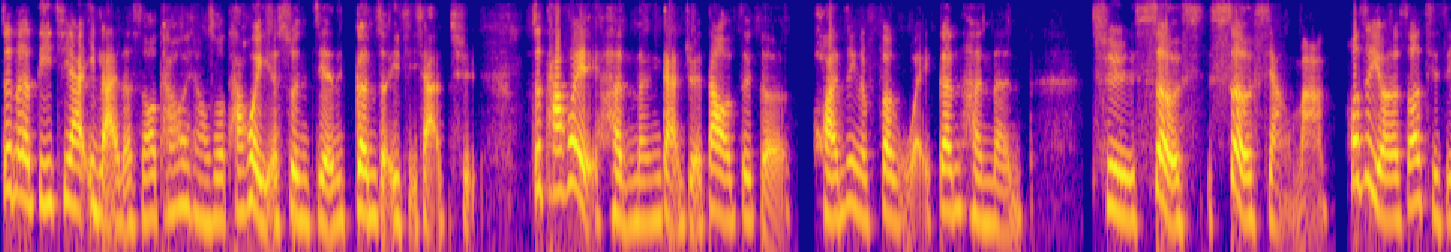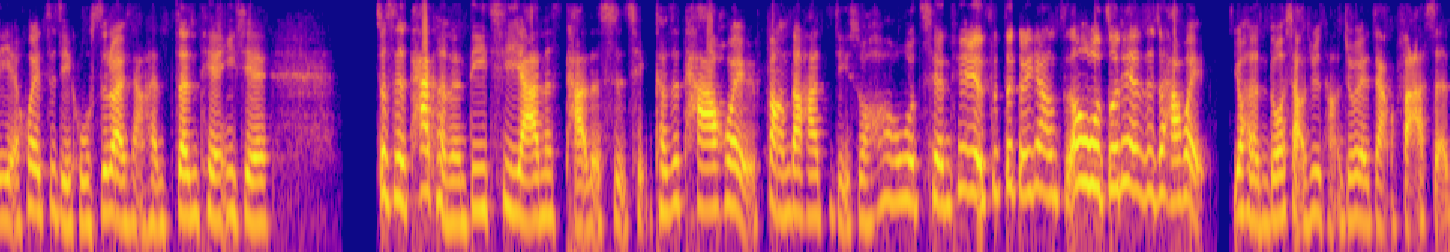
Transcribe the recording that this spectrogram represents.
就那个低气压一来的时候，他会想说，他会也瞬间跟着一起下去，就他会很能感觉到这个环境的氛围，跟很能去设设想嘛，或是有的时候其实也会自己胡思乱想，很增添一些就是他可能低气压那是他的事情，可是他会放到他自己说，哦，我前天也是这个样子，哦，我昨天也是，就他会有很多小剧场就会这样发生，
